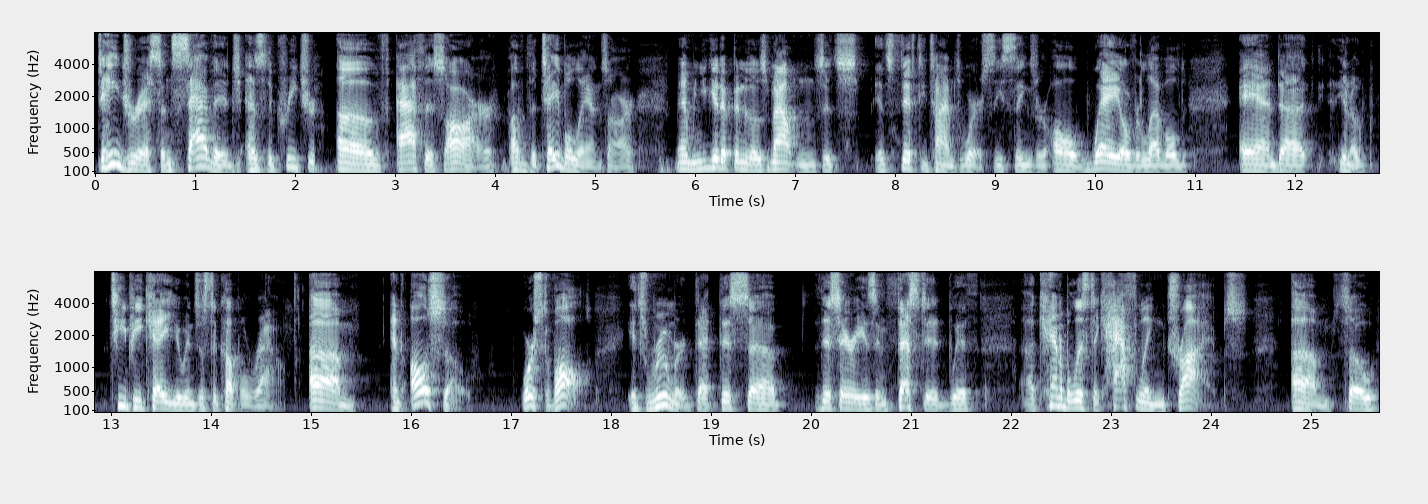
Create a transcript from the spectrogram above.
dangerous and savage as the creatures of Athas are, of the Tablelands are, man, when you get up into those mountains, it's it's fifty times worse. These things are all way over leveled, and uh, you know TPK you in just a couple rounds. Um, and also, worst of all, it's rumored that this uh, this area is infested with uh, cannibalistic halfling tribes. Um, so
